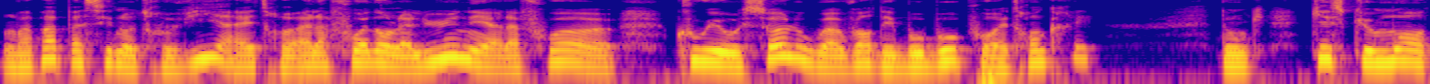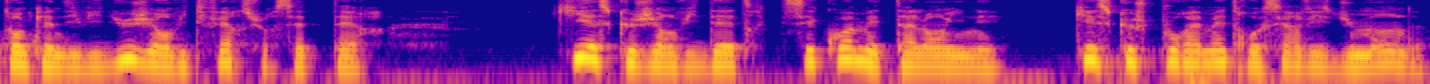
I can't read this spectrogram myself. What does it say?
on va pas passer notre vie à être à la fois dans la lune et à la fois euh, cloué au sol ou à avoir des bobos pour être ancré. Donc, qu'est-ce que moi, en tant qu'individu, j'ai envie de faire sur cette terre? Qui est-ce que j'ai envie d'être? C'est quoi mes talents innés? Qu'est-ce que je pourrais mettre au service du monde?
